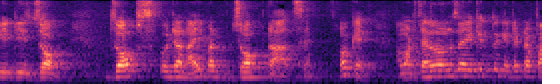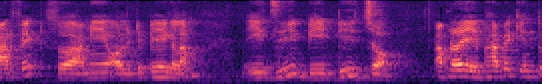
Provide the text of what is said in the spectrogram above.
বিডি জব জবস ওইটা নাই বাট জবটা আছে। ওকে আমার চ্যানেল অনুযায়ী কিন্তু এটা একটা পারফেক্ট সো আমি অলরেডি পেয়ে গেলাম ইজি বিডি জব আপনারা এভাবে কিন্তু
